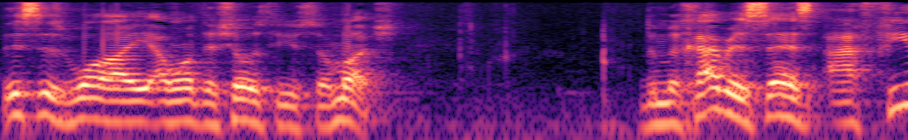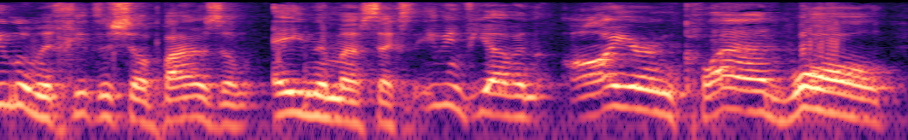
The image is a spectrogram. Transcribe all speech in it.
this is why I want to show this to you so much. The Mechaber says. Even if you have an ironclad wall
